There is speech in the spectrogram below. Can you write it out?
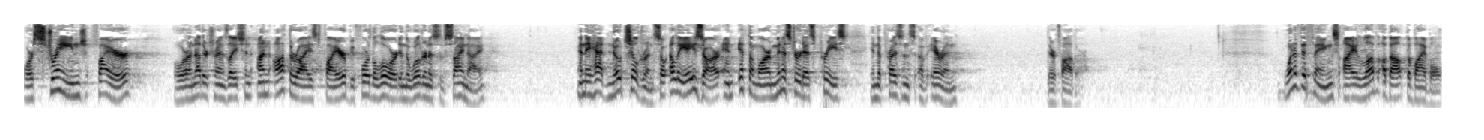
or strange fire, or another translation, unauthorized fire before the Lord in the wilderness of Sinai. And they had no children. So Eleazar and Ithamar ministered as priests in the presence of Aaron, their father. One of the things I love about the Bible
